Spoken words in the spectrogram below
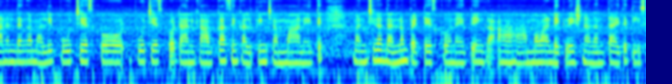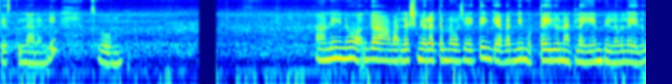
ఆనందంగా మళ్ళీ పూజ చేసుకో పూజ చేసుకోవటానికి అవకాశం కల్పించమ్మా అని అయితే మంచిగా దండం పెట్టేసుకొని అయితే ఇంకా ఆ అమ్మవారి డెకరేషన్ అదంతా అయితే తీసేసుకున్నానండి. సో నేను ఇంకా వరలక్ష్మి వ్రతం రోజు అయితే ఇంకెవరిని ముత్తైదుని అట్లా ఏం పిలవలేదు.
